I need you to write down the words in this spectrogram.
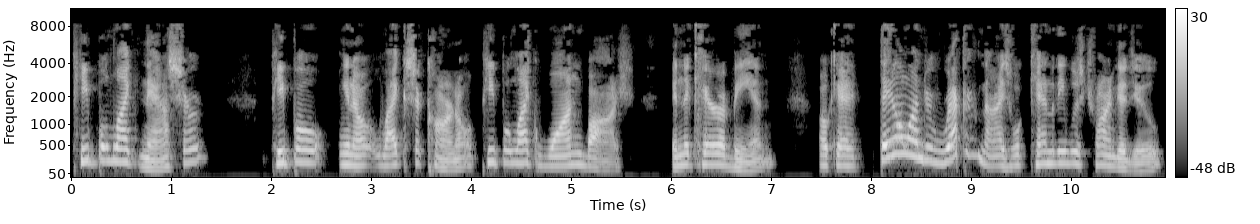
People like Nasser, people, you know, like Sukarno, people like Juan Bosch in the Caribbean. Okay. They all under recognize what Kennedy was trying to do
